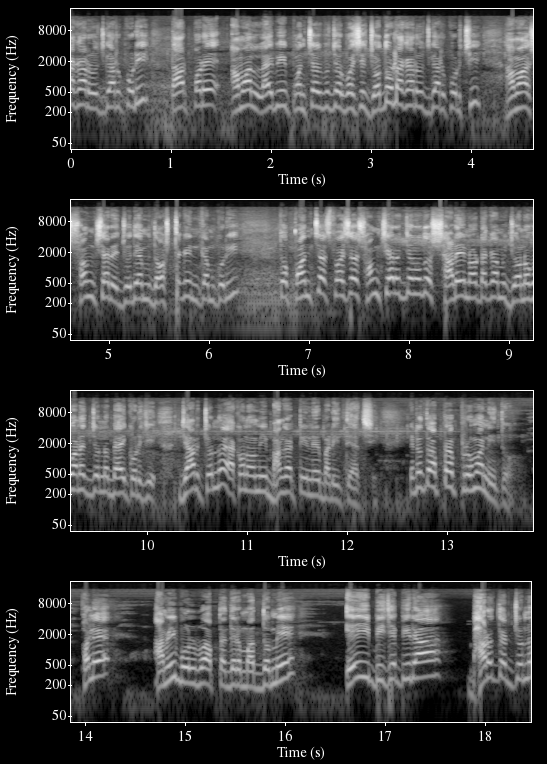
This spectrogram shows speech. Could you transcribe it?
টাকা রোজগার করি, তারপরে আমার লাইফে পঞ্চাশ বছর বয়সে যত টাকা রোজগার করছি, আমার সংসারে যদি আমি দশ টাকা ইনকাম করি, তো পঞ্চাশ পয়সা সংসারের জন্য তো সাড়ে ন টাকা আমি জনগণের জন্য ব্যয় করেছি, যার জন্য এখন আমি ভাঙার টিনের বাড়িতে আছি। এটা তো আপনার প্রমাণিত। ফলে আমি বলব আপনাদের মাধ্যমে, এই বিজেপিরা ভারতের জন্য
